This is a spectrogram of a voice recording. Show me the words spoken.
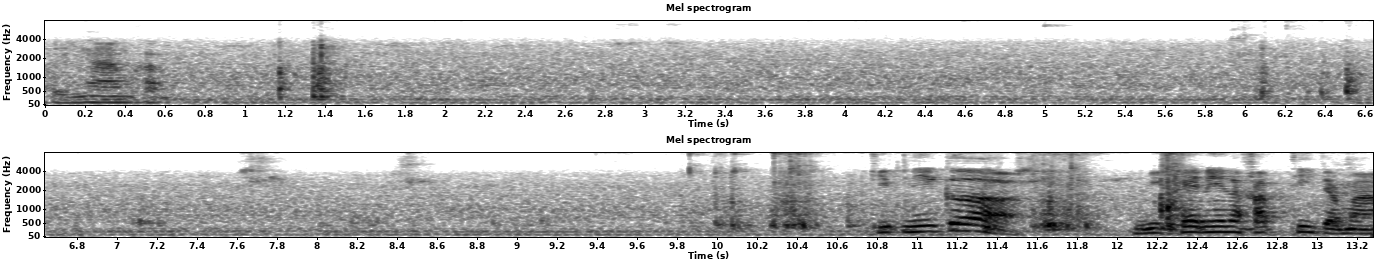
สวยงามครับ คลิปนี้ก็มีแค่นี้นะครับที่จะมา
